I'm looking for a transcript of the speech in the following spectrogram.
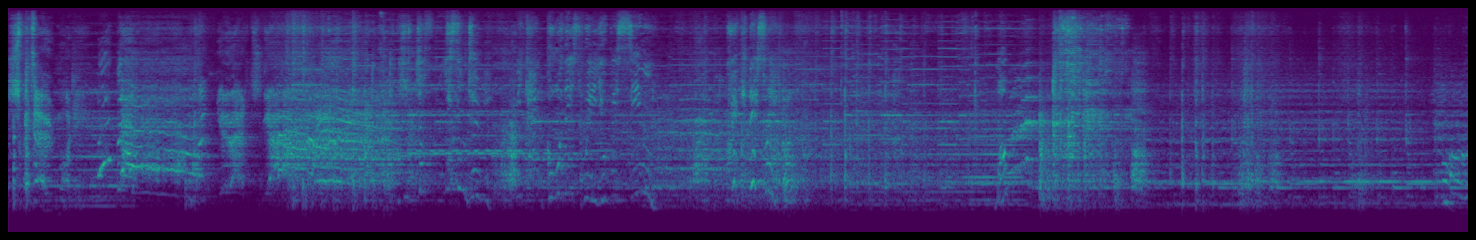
Spit out, Maudie. I knew it! You just listen to me. We can't go this way. You'll be seen. Oh.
